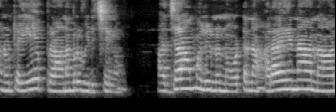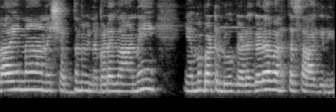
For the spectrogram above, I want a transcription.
అనుటయే ప్రాణములు విడిచెను. అజాములును నోట నారాయణ నారాయణ అనే శబ్దం వినబడగానే యమభటులు గడగడ వనకసాగిరి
